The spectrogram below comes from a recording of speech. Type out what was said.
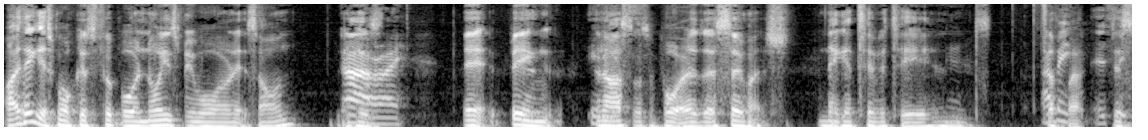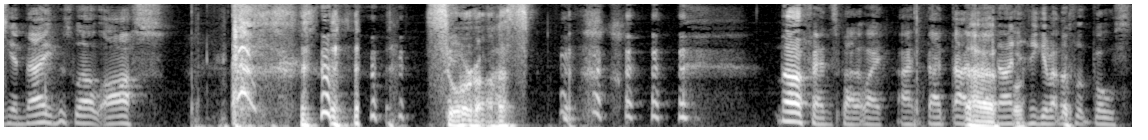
I think it's more because football annoys me more when it's on. All Because right. it, being It an. Arsenal supporter, there's so much negativity and I stuff mean, like it's just in your name as well, arse. sore ass. No offense, by the way. I, I, I don't Uh, know anything about the footballs.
